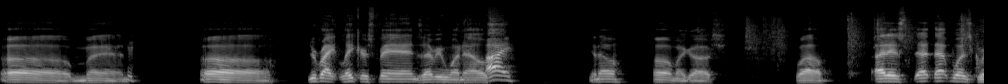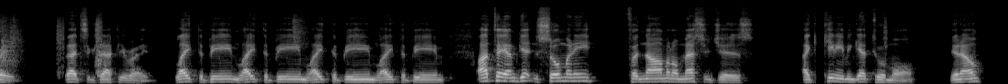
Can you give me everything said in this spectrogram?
Oh man. Oh, you're right. Lakers fans, everyone else. Bye. You know. Oh my gosh. Wow. That is that that was great. That's exactly right. Light the beam, light the beam, light the beam, light the beam. I'll tell you, I'm getting so many phenomenal messages. I can't even get to them all. You know,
